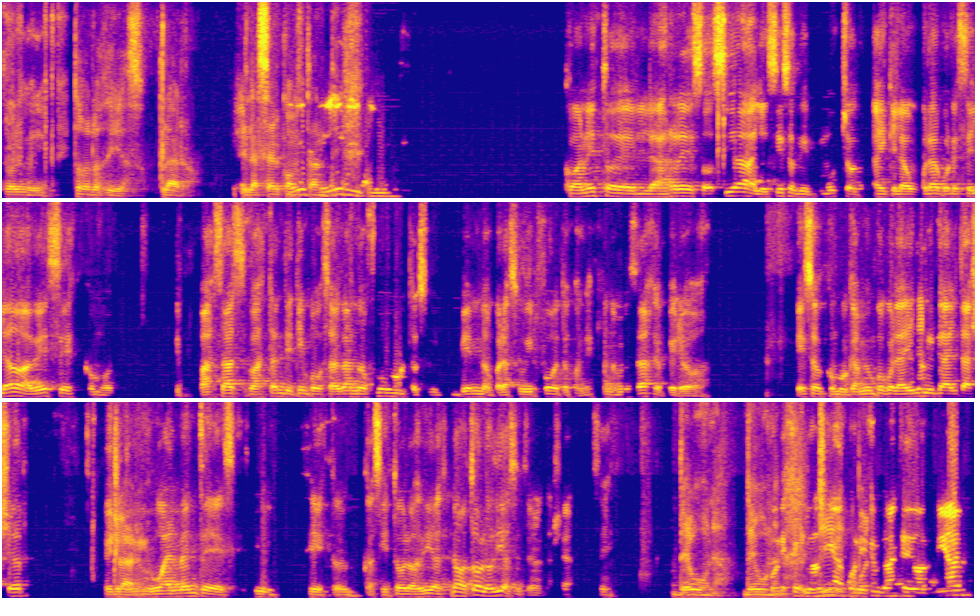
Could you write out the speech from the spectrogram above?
todos los días. Todos los días, claro. El hacer constante. Con esto de las redes sociales y eso que mucho hay que elaborar por ese lado, a veces como que pasás bastante tiempo sacando fotos, viendo para subir fotos, contestando mensajes, pero eso como cambió un poco la dinámica del taller, pero Claro. igualmente sí, sí, estoy casi todos los días, no, todos los días estoy en el taller, sí. De una, de una. Por ejemplo, días, por ejemplo, antes de dormir,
